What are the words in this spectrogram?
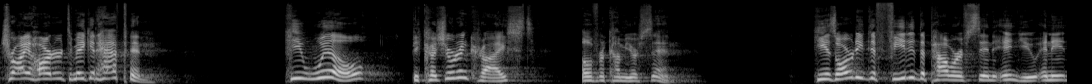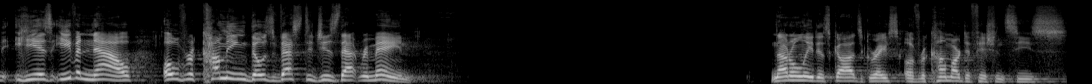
try harder to make it happen. He will, because you're in Christ, overcome your sin. He has already defeated the power of sin in you, and he is even now overcoming those vestiges that remain. Not only does God's grace overcome our deficiencies,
